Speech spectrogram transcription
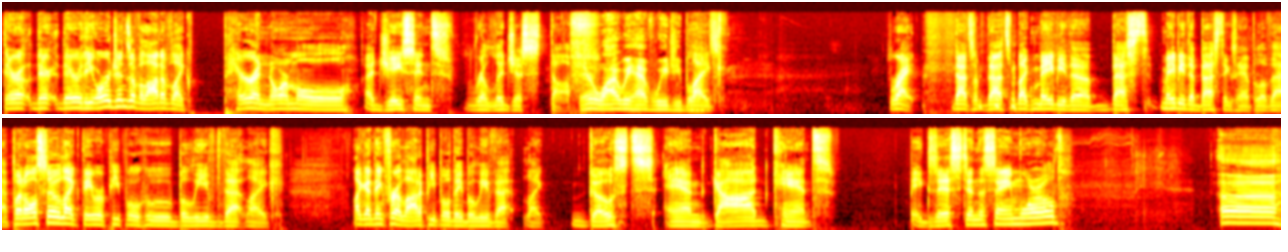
they're they're they're the origins of a lot of like paranormal adjacent religious stuff. they're why we have Ouija boards. like Right. That's that's like maybe the best maybe the best example of that. But also like they were people who believed that like like I think for a lot of people they believe that like ghosts and God can't exist in the same world. Uh,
